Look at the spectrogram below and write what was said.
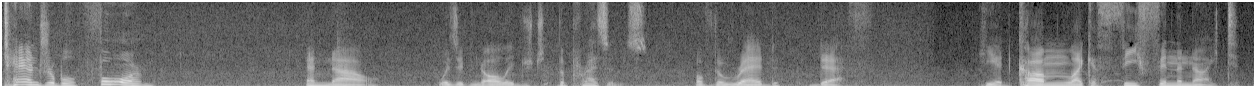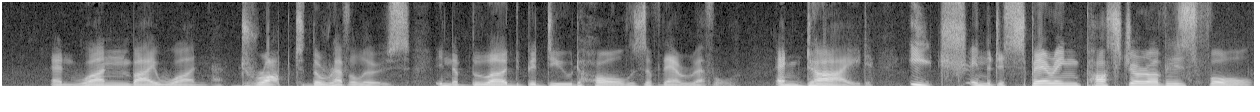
tangible form. And now was acknowledged the presence of the Red Death. He had come like a thief in the night, and one by one dropped the revelers in the blood bedewed halls of their revel, and died, each in the despairing posture of his fall,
